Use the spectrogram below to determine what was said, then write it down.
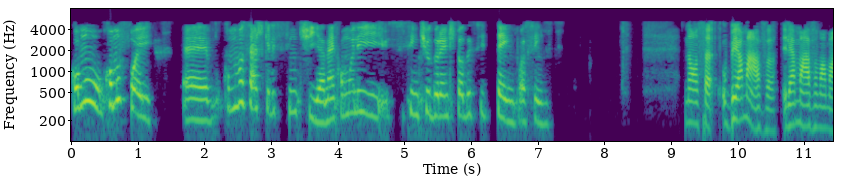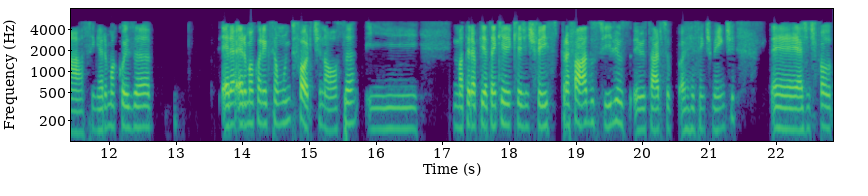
Como como foi é, como você acha que ele se sentia, né? Como ele se sentiu durante todo esse tempo, assim? Nossa, o B amava. Ele amava mamar, assim. Era uma coisa... Era, era uma conexão muito forte nossa. E uma terapia até que, que a gente fez para falar dos filhos, eu e o Tarso, recentemente, é, a gente falou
